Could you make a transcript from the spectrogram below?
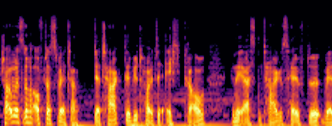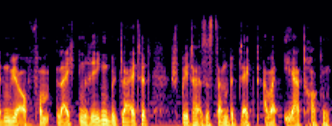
Schauen wir jetzt noch auf das Wetter. Der Tag, der wird heute echt grau. In der ersten Tageshälfte werden wir auch vom leichten Regen begleitet. Später ist es dann bedeckt, aber eher trocken.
